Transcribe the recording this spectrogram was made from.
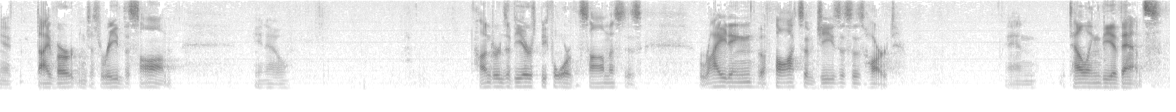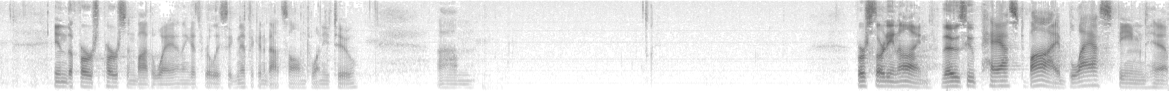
you know, divert and just read the psalm. You know, hundreds of years before, the psalmist is writing the thoughts of Jesus' heart and telling the events in the first person, by the way. I think it's really significant about Psalm 22. Um, Verse 39 Those who passed by blasphemed him,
